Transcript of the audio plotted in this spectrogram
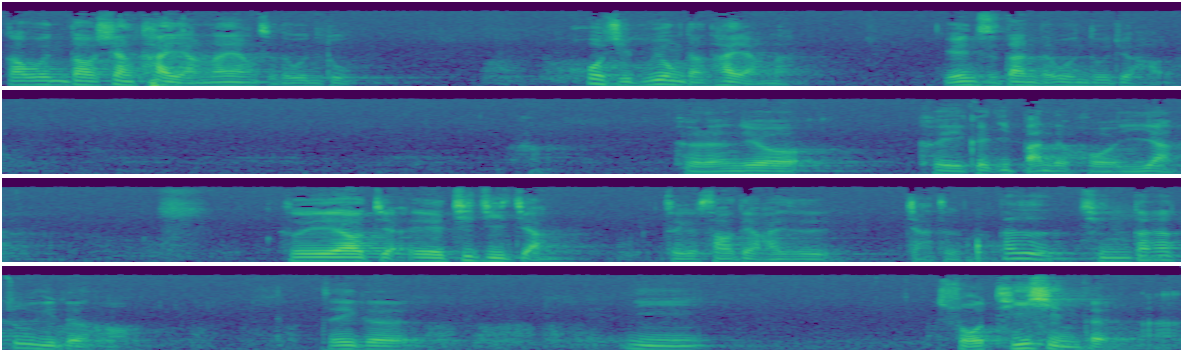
高温到像太阳那样子的温度，或许不用等太阳了，原子弹的温度就好了，可能就可以跟一般的火一样。所以要讲，也积极讲，这个烧掉还是。讲这个，但是请大家注意的哈，这个你所提醒的啊，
